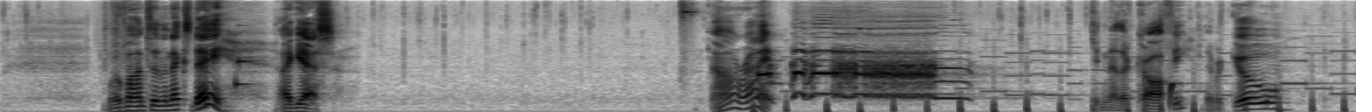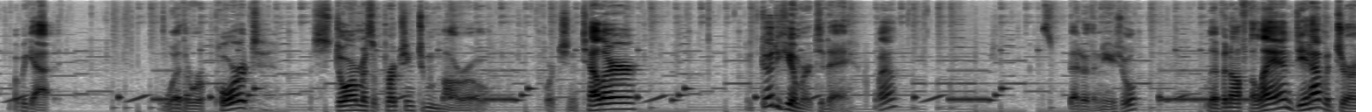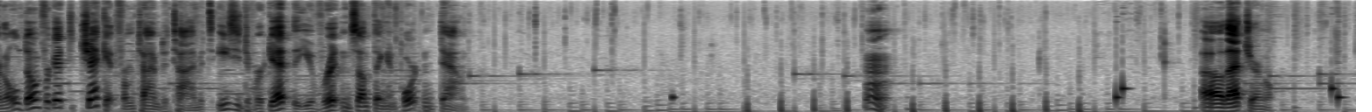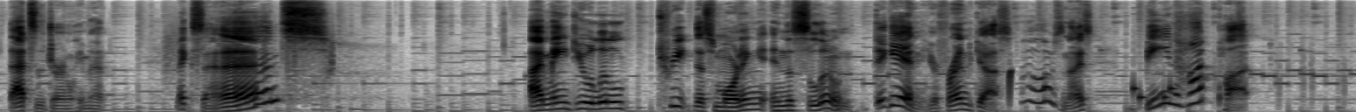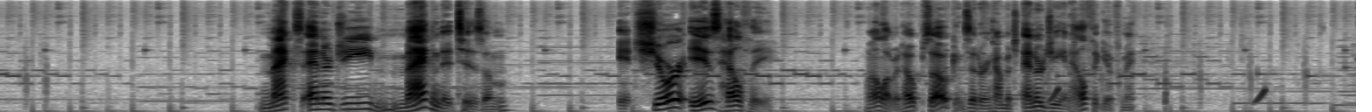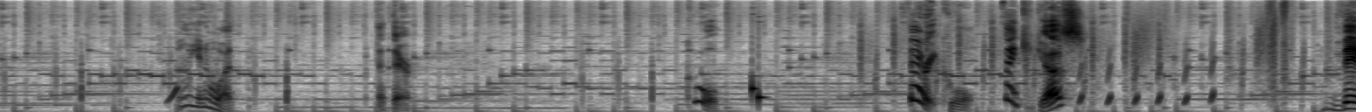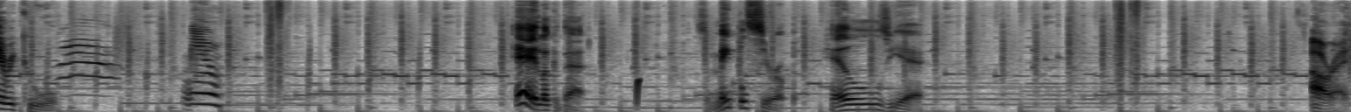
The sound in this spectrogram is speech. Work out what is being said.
move on to the next day, I guess. All right. Get another coffee. There we go. What we got? Weather report. A storm is approaching tomorrow. Fortune teller. Good humor today. Well, it's better than usual. Living off the land? Do you have a journal? Don't forget to check it from time to time. It's easy to forget that you've written something important down. Hmm. Oh, that journal. That's the journal he meant. Makes sense. I made you a little treat this morning in the saloon. Dig in, your friend Gus. Oh, that was nice. Bean Hot Pot. Max Energy Magnetism. It sure is healthy. Well, I would hope so, considering how much energy and health it gives me. Well, you know what? Put that there. Cool. Very cool. Thank you, Gus. Very cool. Meow. Hey, look at that. Some maple syrup. Hells yeah. Alright.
